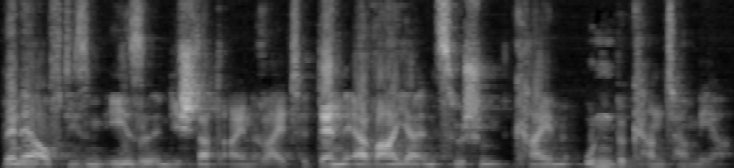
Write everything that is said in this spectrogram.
wenn er auf diesem Esel in die Stadt einreitet. Denn er war ja inzwischen kein Unbekannter mehr.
